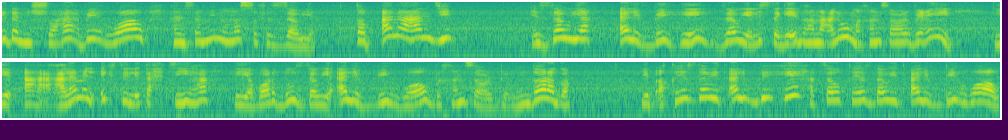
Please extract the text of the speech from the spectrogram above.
كده إن الشعاع ب واو هنسميه منصف الزاوية. طب أنا عندي الزاوية أ ب ه زاوية لسه جايبها معلومة خمسة وأربعين. يبقى علامة ال X اللي تحتيها هي برضو الزاوية أ ب واو بخمسة وأربعين درجة. يبقى قياس زاوية أ ب ه هتساوي قياس زاوية أ ب واو.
